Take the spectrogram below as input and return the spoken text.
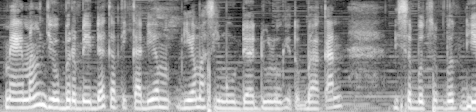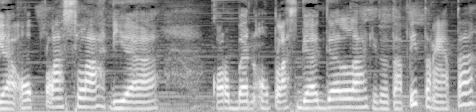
memang jauh berbeda ketika dia dia masih muda dulu gitu. Bahkan disebut-sebut dia oplas lah dia korban oplas gagal lah gitu. Tapi ternyata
